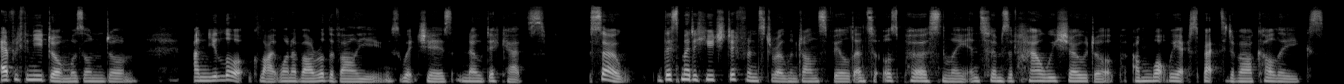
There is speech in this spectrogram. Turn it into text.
everything you'd done was undone. And you look like one of our other values, which is no dickheads. So this made a huge difference to Roland Dransfield and to us personally in terms of how we showed up and what we expected of our colleagues.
